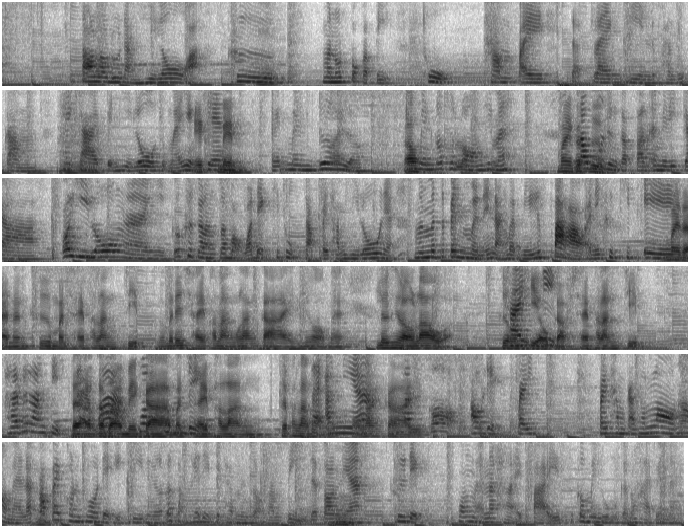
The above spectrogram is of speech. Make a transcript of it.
ตอนเราดูหนังฮีโร่อะคืออมมนุษย์ปกติถูก ทำไปดัดแปลงยีนหรือพันธุกรรมให้อืมกลายเป็นฮีโร่ถูกไหมอย่างเช่น X-Men เอ็กเมนด้วยเหรอเอ็เอ้ากเมนก็ทดลองใช่ไหมไม่ก็เราคือพูดถึงกับตันอเมริกา ก็ฮีโร่ไง ก็คือกำลังจะบอกว่าเด็กที่ถูกจับไปทำฮีโร่เนี่ย มันมันจะเป็นเหมือนในหนังแบบนี้หรือเปล่า อันนี้คือคิดเอง ไม่แต่อันนั้นคือมันใช้พลังจิต มันไม่ได้ใช้พลังร่างกายนึกออกไหมเรื่องที่เราเล่าอะ คือมันใช้จิตเกี่ยวกับใช้พลังจิตแพ้พลังจิต แต่อัลกาบาอเมริกาควบคุมันใช้เด็กพลังใช้พลังขแต่องอันขอเนี้งยร่างกายมันก็เอาเด็กไป ไปทำการทดลองนึกออกไหมแล้วก็ไปคอนโทรลเด็กอีกทีนึงแล้วก็สั่งให้เด็กไปทำหนึ่งสองสามสี่แต่ตอนเนี้ยคือเด็กพวกนั้นน่ะหายไปซึ่งก็ไม่รู้เหมือนกันว่าหายไปไหน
